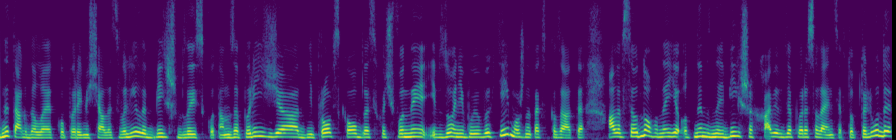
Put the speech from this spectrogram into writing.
не так далеко переміщались, воліли більш близько там Запоріжжя, Дніпровська область, хоч вони і в зоні бойових дій, можна так сказати, але все одно вони є одним з найбільших хабів для переселенців. Тобто люди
